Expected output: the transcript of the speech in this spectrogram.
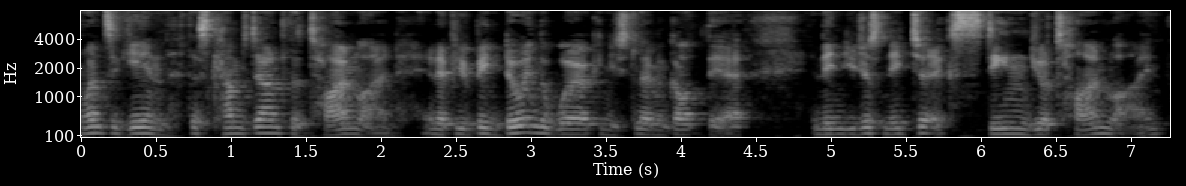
once again, this comes down to the timeline. And if you've been doing the work and you still haven't got there, and then you just need to extend your timeline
